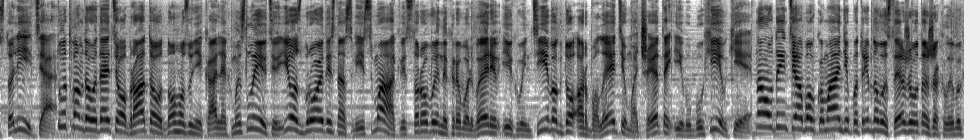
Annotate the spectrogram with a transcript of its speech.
століття. Тут вам доведеться обрати одного з унікальних мисливців і озброїтись на свій смак від старовинних револьверів і гвинтівок до арбалетів, мачете і вибухівки. Наодинці або в команді потрібно вистежувати жахливих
